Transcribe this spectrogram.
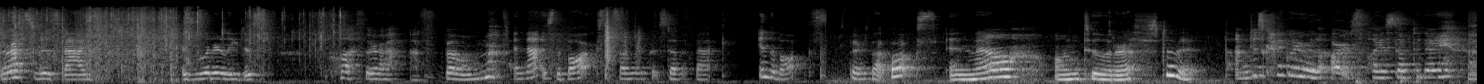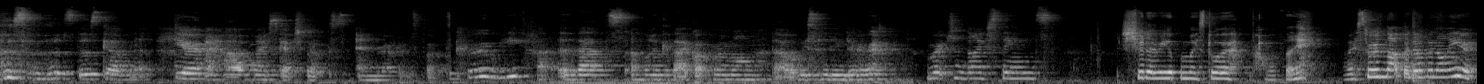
The rest of this bag is literally just plethora of foam. And that is the box, so I'm gonna put stuff back in the box. There's that box, and now on to the rest of it. I'm just kind of going over the art supply stuff today. so that's this cabinet. Here I have my sketchbooks and reference books. Kirby, that's a mug that I got from my mom that I'll be sending to her. Merchandise things. Should I reopen my store? Probably. My store's not been open all year.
